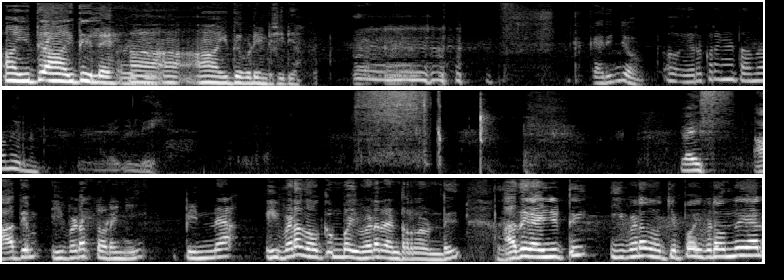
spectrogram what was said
ആ ഇത് ആ ഇത് ഇല്ലേ? ആ ആ ആ ഇത് ഇവിടെ ഉണ്ട് ശരിയാ. കരിഞ്ഞോ? ഓ ഏറെക്കുറെ ഇങ്ങനെ താന്ന് വരുന്നുണ്ട്. കഴിഞ്ഞില്ലേ? ഗൈസ് ആദ്യം ഇവിടെ തുടങ്ങി. പിന്നെ ഇവിടെ നോക്കുമ്പോ ഇവിടെ രണ്ടെണ്ണം ഉണ്ട്. അത് കഴിഞ്ഞിട്ട് ഇവിടെ നോക്കിയപ്പോ ഇവിടെ ഒന്ന് ഞാൻ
